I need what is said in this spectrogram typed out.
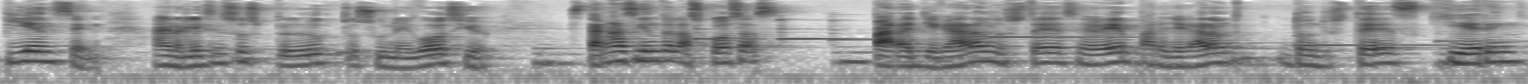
piensen, analicen sus productos, su negocio. Están haciendo las cosas para llegar a donde ustedes se ven, para llegar a donde ustedes quieren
